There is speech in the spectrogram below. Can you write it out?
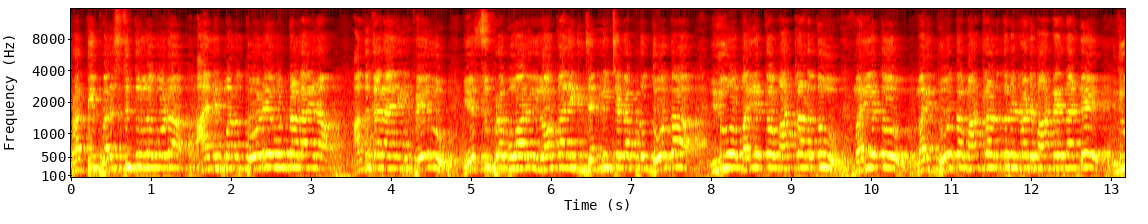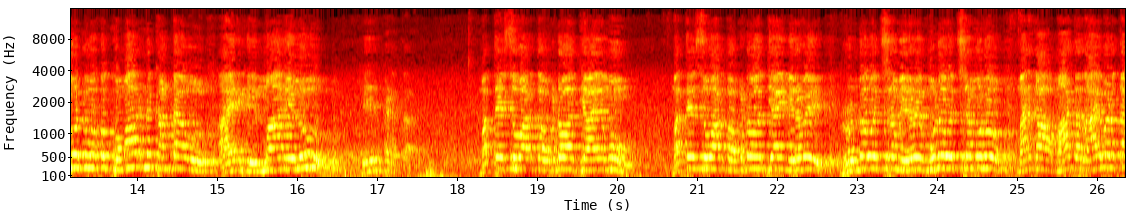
ప్రతి పరిస్థితుల్లో కూడా ఆయనకు మన తోడే ఉంటాడు ఆయన. అందుకని ఆయనకి పేరు యేసు ప్రభు వారు ఈ లోకానికి జన్మించేటప్పుడు దోత. ఇదిగో మరియతో మాట్లాడుతూ మరియతో మరి దోత మాట్లాడుతున్నటువంటి మాట ఏంటంటే ఇదిగో నువ్వు ఒక కుమారుని కంటావు. ఆయనకి ఇమ్మానేలు పేరు పెడతా మత్తేసు వార్త ఒకటో అధ్యాయము మత్తేసు వార్త ఒకటో అధ్యాయం ఇరవై రెండో వచ్చినము ఇరవై మూడో వచ్చినములో మనకు ఆ మాట రాయబడతా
